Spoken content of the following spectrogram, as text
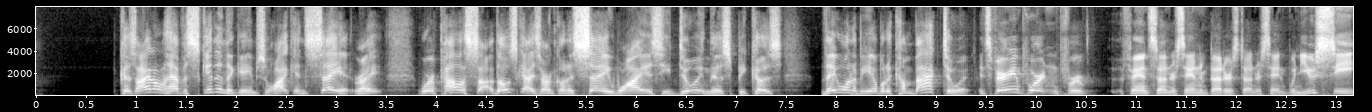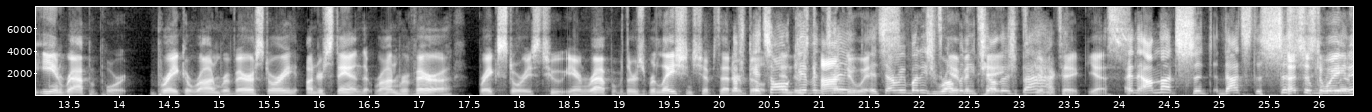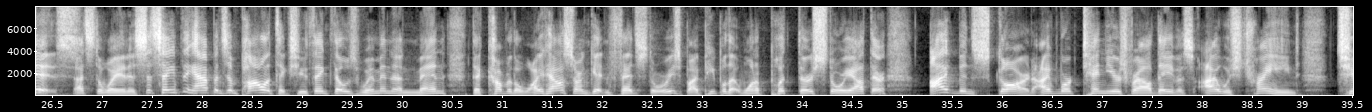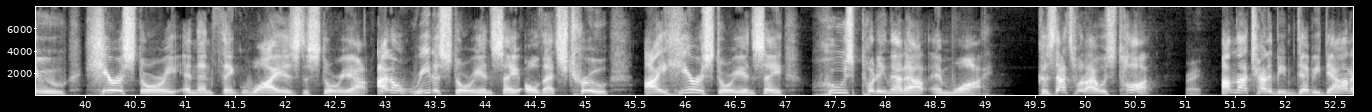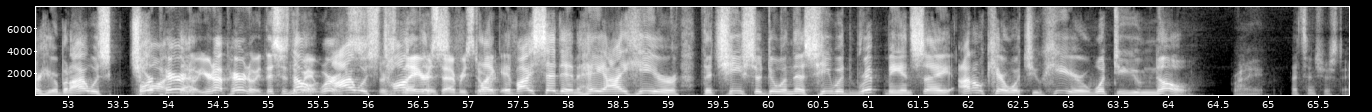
Because I don't have a skin in the game, so I can say it, right? Where Palisade, those guys aren't going to say, "Why is he doing this?" Because they want to be able to come back to it. It's very important for fans to understand and betters to understand. When you see Ian Rapoport break a Ron Rivera story, understand that Ron Rivera breaks stories to Ian Rapoport. There's relationships that are It's built. all and give and take. It's everybody's It's rubbing each take. other's It's Give and back. take, yes. And I'm not. That's the system. That's just the way it in. is. That's the way it is. The same thing happens in politics. You think those women and men that cover the White House aren't getting fed stories by people that want to put their story out there? I've been scarred. I've worked 10 years for Al Davis. I was trained to hear a story and then think, why is the story out? I don't read a story and say, oh, that's true. I hear a story and say, who's putting that out and why? Because that's what I was taught. Right. I'm not trying to be Debbie Downer here, but I was taught Or paranoid. that- You're not paranoid. This is the no, way it works. I was There's taught layers this. to every story. Like if I said to him, "Hey, I hear the Chiefs are doing this," he would rip me and say, "I don't care what you hear. What do you know?" right. That's interesting.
